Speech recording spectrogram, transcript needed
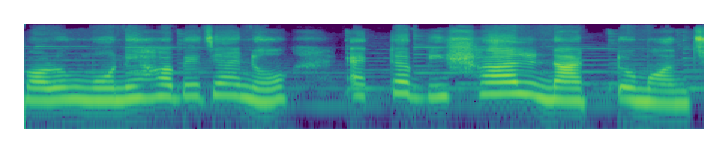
বরং মনে হবে যেন একটা বিশাল নাট্যমঞ্চ,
